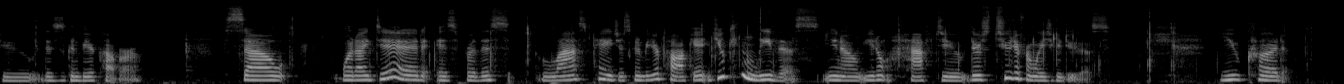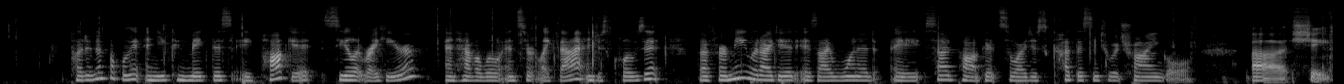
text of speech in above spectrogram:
to, this is going to be your cover. So what I did is for this last page, it's going to be your pocket. You can leave this, you know, you don't have to. There's two different ways you could do this. You could put it in a booklet and you can make this a pocket, seal it right here and have a little insert like that and just close it. But for me, what I did is I wanted a side pocket, so I just cut this into a triangle uh, shape.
